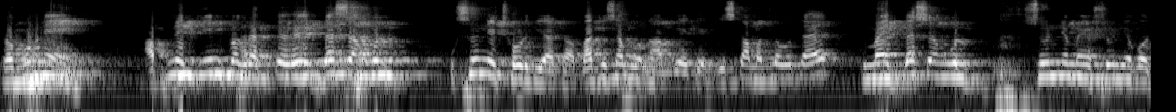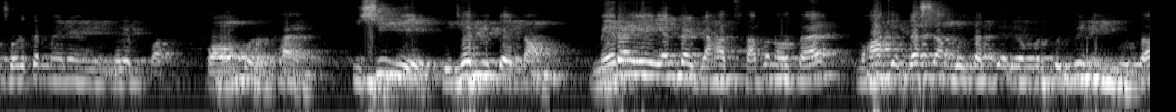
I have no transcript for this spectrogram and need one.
प्रभु ने अपने तीन पग रखते हुए दस अंगुल शून्य छोड़ दिया था। बाकी सब वो नाप गए थे। इसका मतलब होता है कि मैं दस अंगुल शून्य में शून्य को छोड़कर मैंने मेरे पाओ को रखा है। इसीलिए तुझे भी कहता हूँ मेरा ये यंत्र जहाँ स्थापन होता है, वहाँ के दस अंगुल तक तेरे ऊपर कुछ भी नहीं होता।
